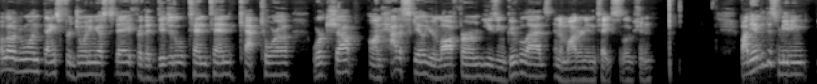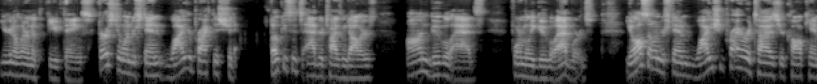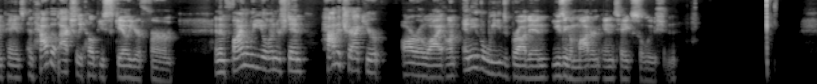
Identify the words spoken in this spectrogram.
Hello everyone, thanks for joining us today for the Digital 1010 Captorra workshop on how to scale your law firm using Google Ads and a modern intake solution. By the end of this meeting, you're going to learn a few things. First, you'll understand why your practice should focus its advertising dollars on Google Ads, formerly Google AdWords. You'll also understand why you should prioritize your call campaigns and how they'll actually help you scale your firm. And then finally, you'll understand how to track your ROI on any of the leads brought in using a modern intake solution.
